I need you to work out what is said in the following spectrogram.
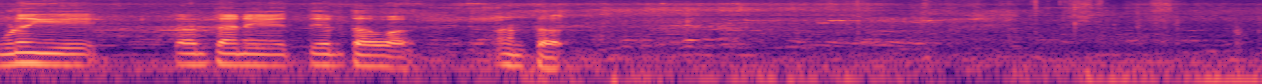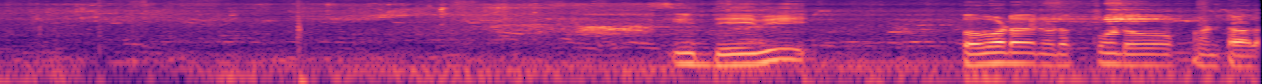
ಮುಣಗಿ ತನ್ನ ತಾನೇ ಅಂತ. ಈ ದೇವಿ ಪವಾಡ ನಡೆಸ್ಕೊಂಡು ಹೊಂಟಾಳ.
